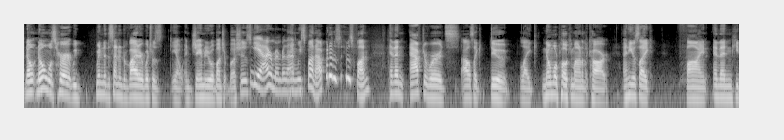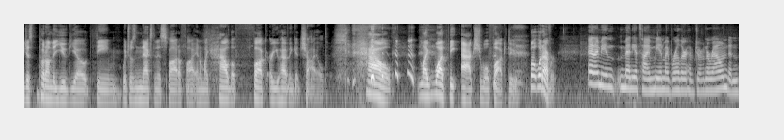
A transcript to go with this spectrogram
No, no one was hurt. We went into the center divider, which was you know, and jammed into a bunch of bushes, Yeah, I remember that. and we spun out. But it was it was fun. And then afterwards, I was like, "Dude, like, no more Pokemon in the car." And he was like, "Fine." And then he just put on the Yu-Gi-Oh theme, which was next in his Spotify, and I'm like, "How the fuck are you having a child? How? like, what the actual fuck, dude?" But whatever. And I mean, many a time, me and my brother have driven around, and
